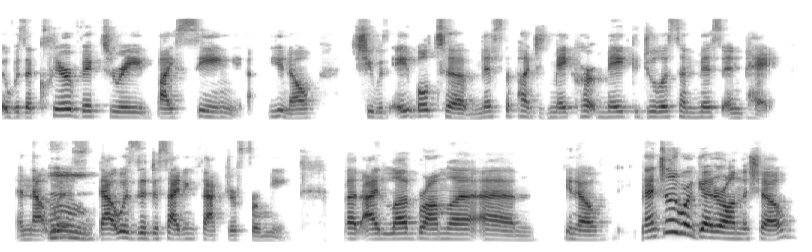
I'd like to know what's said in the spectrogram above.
it was a clear victory by seeing, you know, she was able to miss the punches, make her, make Julissa miss and pay. And that was, mm. that was the deciding factor for me but I love Ramla. Um, you know, eventually we'll get her on the show.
